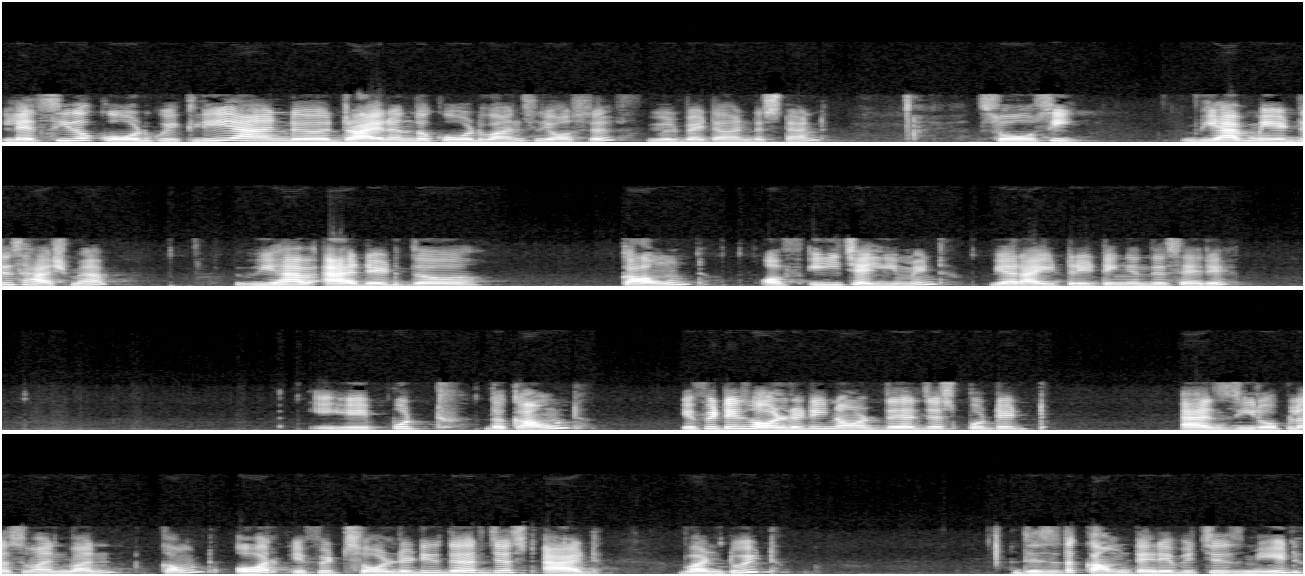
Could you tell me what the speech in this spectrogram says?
let's see the code quickly and uh, dry run the code once yourself. You will better understand. So see we have made this hash map. We have added the count of each element. We are iterating in this array. Put the count. If it is already not there just put it as 0 plus 1 1 count or if it's already there just add 1 to it. This is the count array which is made.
